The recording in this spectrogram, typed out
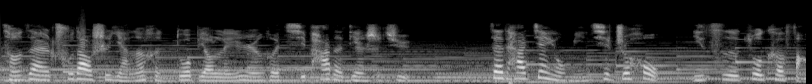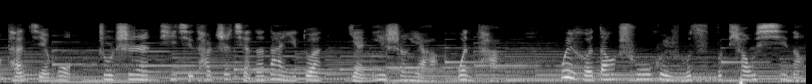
曾在出道时演了很多比较雷人和奇葩的电视剧，在他渐有名气之后，一次做客访谈节目。主持人提起他之前的那一段演艺生涯，问他为何当初会如此不挑戏呢？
